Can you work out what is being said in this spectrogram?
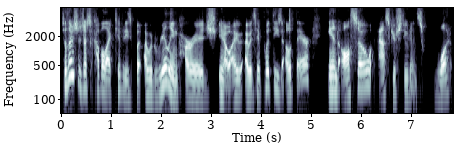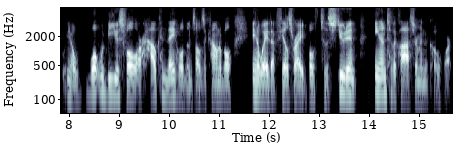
so those are just a couple activities but i would really encourage you know I, I would say put these out there and also ask your students what you know what would be useful or how can they hold themselves accountable in a way that feels right both to the student and to the classroom and the cohort.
